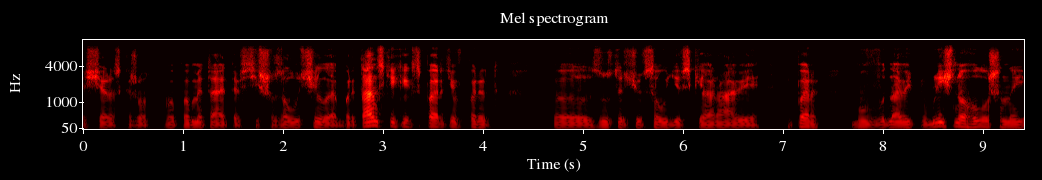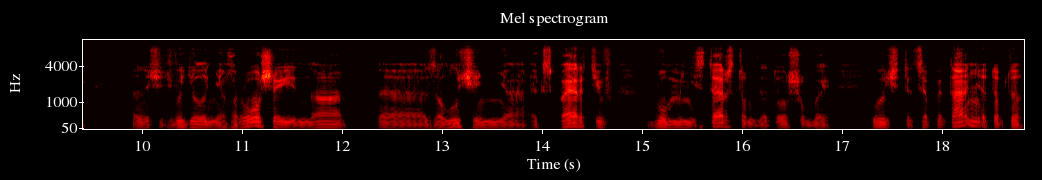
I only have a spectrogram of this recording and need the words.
ще раз кажу, от ви пам'ятаєте всі, що залучили британських експертів перед е, зустрічю в Саудівській Аравії. Тепер був навіть публічно оголошений значить, виділення грошей на е, залучення експертів двом міністерствам для того, щоб вивчити це питання. Тобто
